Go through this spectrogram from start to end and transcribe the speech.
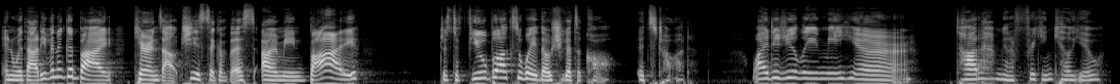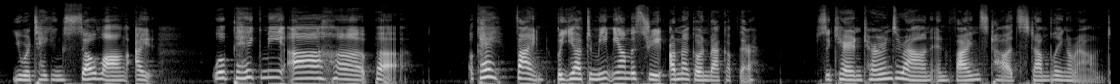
And without even a goodbye, Karen's out. She's sick of this. I mean, bye. Just a few blocks away, though, she gets a call. It's Todd. Why did you leave me here? Todd, I'm gonna freaking kill you. You were taking so long. I will pick me up. Okay, fine, but you have to meet me on the street. I'm not going back up there. So Karen turns around and finds Todd stumbling around.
